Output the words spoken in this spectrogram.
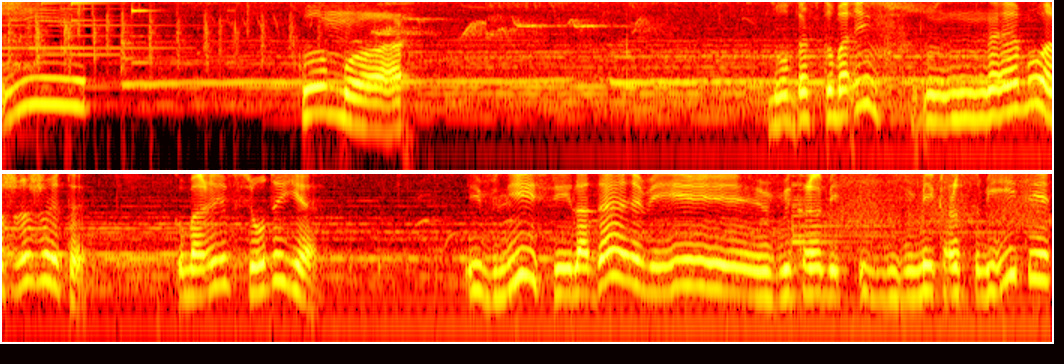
І... Комар. Ну, без комарів не можна жити. Комарі всюди є. І в лісі, і на дереві, і в, мікробі... в мікросвіті.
